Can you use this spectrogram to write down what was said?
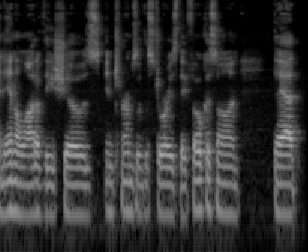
and in a lot of these shows in terms of the stories they focus on that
